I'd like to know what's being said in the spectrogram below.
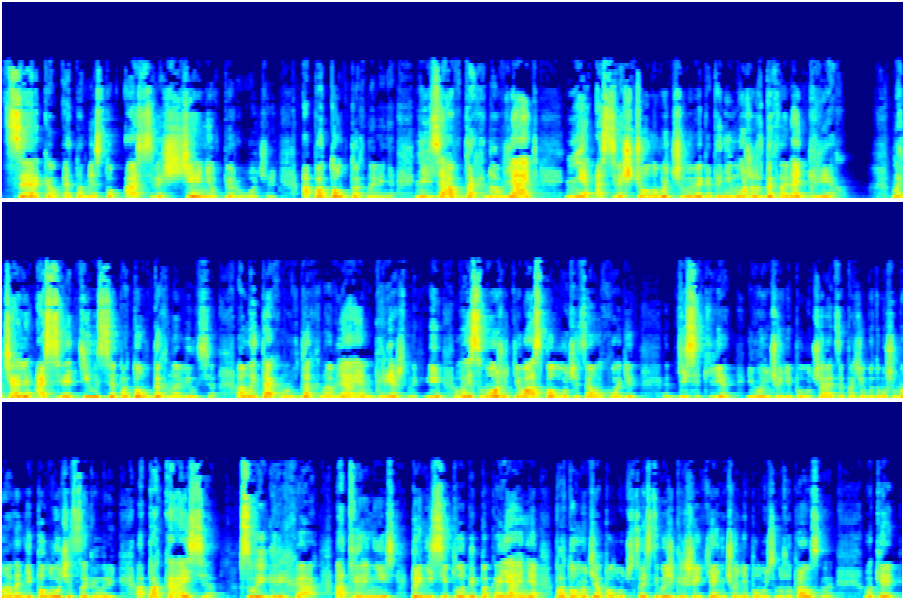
Церковь – это место освящения в первую очередь, а потом вдохновения. Нельзя вдохновлять неосвященного человека. Ты не можешь вдохновлять грех. Вначале освятился, потом вдохновился. А мы так, мы вдохновляем грешных. И вы сможете, у вас получится. А он ходит 10 лет, и у него ничего не получается. Почему? Потому что ему надо не получится говорить, а покайся в своих грехах, отвернись, принеси плоды покаяния, потом у тебя получится. А если ты будешь грешить, у тебя ничего не получится. Нужно правду сказать. Окей,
